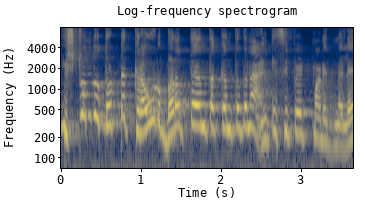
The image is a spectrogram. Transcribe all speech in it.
ಇಷ್ಟೊಂದು ದೊಡ್ಡ ಕ್ರೌಡ್ ಬರುತ್ತೆ ಅಂತಕ್ಕಂಥದ್ದನ್ನು ಆಂಟಿಸಿಪೇಟ್ ಮಾಡಿದ ಮೇಲೆ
